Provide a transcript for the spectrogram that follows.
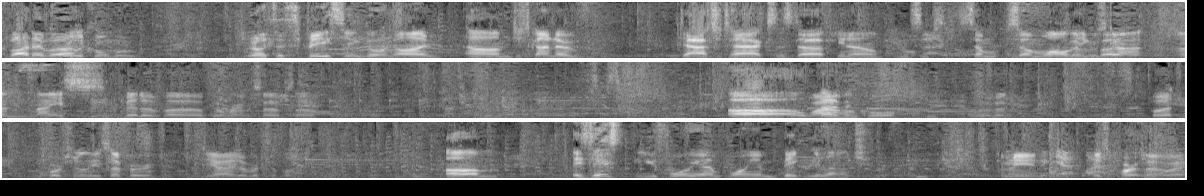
A lot of uh, Really cool move. lots of spacing going on. Um, just kind of dash attacks and stuff. You know, and some some some walling, but got a nice bit of uh, boomerang setup, so oh, Oh, wow. that'd have been cool. a little bit. But unfortunately, Zephyr DI'd over triple. Um, is this Euphoria Emporium Bakery Lounge? I mean, it's part that way.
